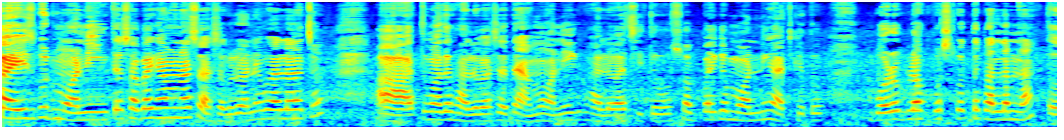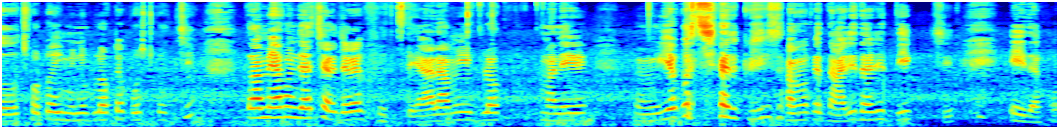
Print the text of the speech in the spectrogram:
গাইজ গুড মর্নিং তো সবাই কেমন আছো? আশা করি অনেক ভালো আছো। আর তোমাদের ভালোবাসাতে আমি অনেক ভালো আছি। তো সবাইকে মর্নিং আজকে তো বড় ব্লগ পোস্ট করতে পারলাম না। তো ছোট এই মিনি ব্লগটা পোস্ট করছি। তো আমি এখন যাচ্ছি এক জায়গায় ঘুরতে। আর আমি ব্লগ মানে ইয়ে করছি আর ক্রিস আমাকে দাঁড়িয়ে দাঁড়িয়ে দেখছি। এই দেখো।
